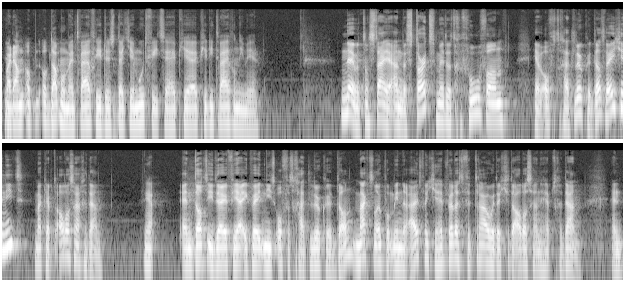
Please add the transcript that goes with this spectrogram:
Maar dan op, op dat moment twijfel je dus dat je moet fietsen. Heb je, heb je die twijfel niet meer? Nee, want dan sta je aan de start met het gevoel van... Ja, of het gaat lukken, dat weet je niet, maar ik heb er alles aan gedaan. Ja. En dat idee van, ja, ik weet niet of het gaat lukken dan... maakt dan ook wat minder uit, want je hebt wel het vertrouwen dat je er alles aan hebt gedaan. En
